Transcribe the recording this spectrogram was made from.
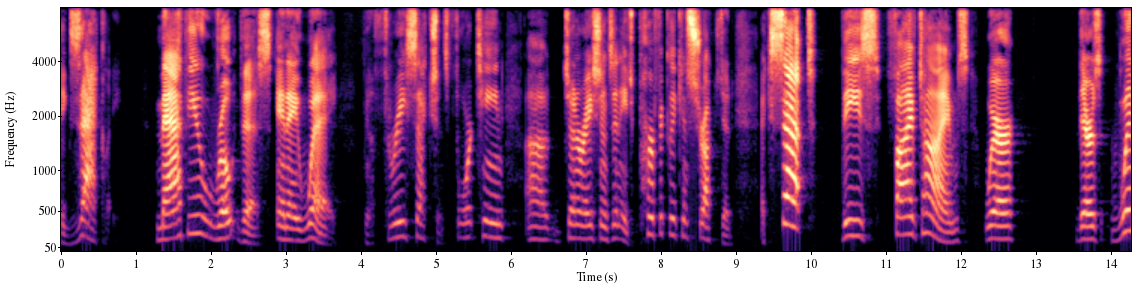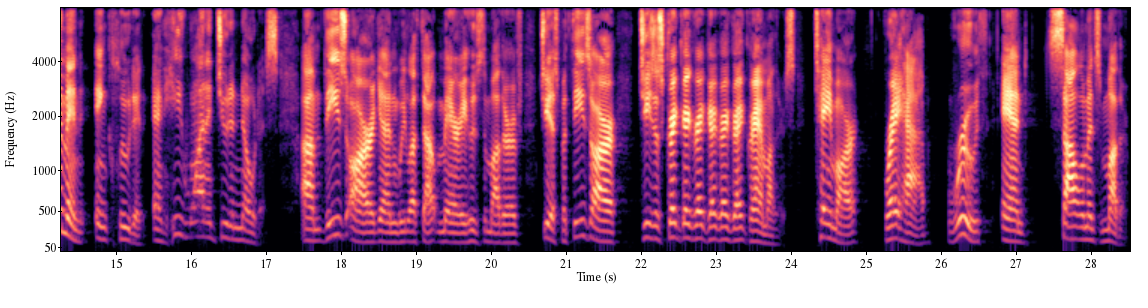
Exactly. Matthew wrote this in a way, you know, three sections, 14 uh, generations in each, perfectly constructed, except these five times where there's women included, and he wanted you to notice. Um, these are, again, we left out Mary, who's the mother of Jesus, but these are Jesus' great, great, great, great, great, great grandmothers Tamar, Rahab, Ruth, and Solomon's mother.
